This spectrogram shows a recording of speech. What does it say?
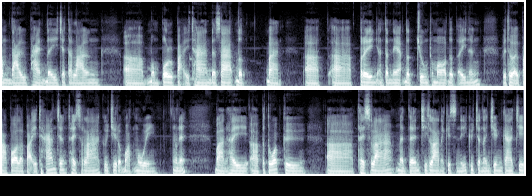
កម្ដៅផែនដីចេះតែឡើងបំពុលបរិស្ថានដោយសារដុតបាទអឺប្រេងអន្តរជាតិដុតជូងថ្មដុតអីហ្នឹងវាធ្វើឲ្យប៉ះពាល់ដល់បរិស្ថានអញ្ចឹង Tesla គឺជារបត់មួយណាបាទហើយបន្ទាប់គឺ អឺ Tesla មែនតើជិះឡានអគ្គិសនីគឺចំណេញជាងការជិះ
